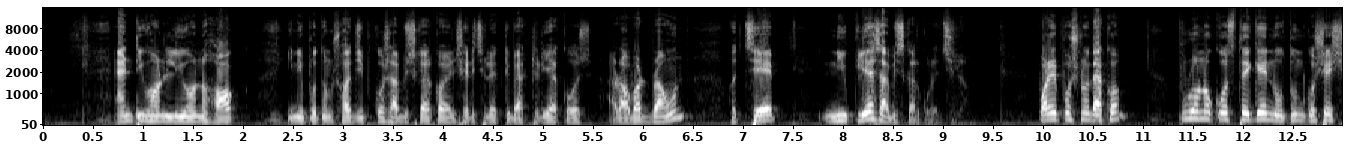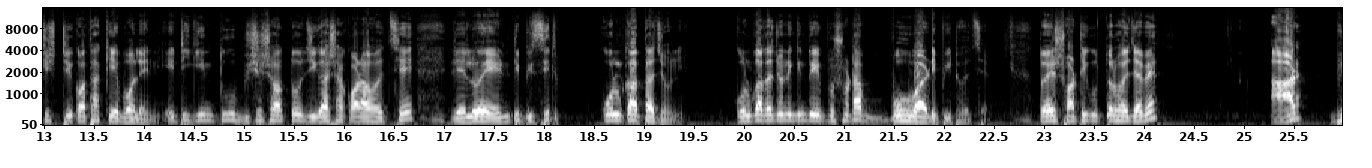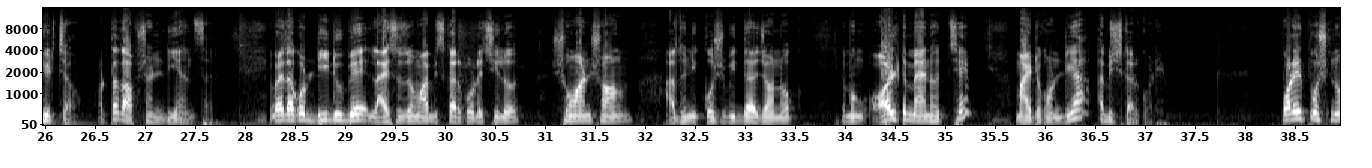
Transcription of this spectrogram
অ্যান্টিভন লিওন হক, ইনি প্রথম সজীব কোষ আবিষ্কার করেন, সেটি ছিল একটি ব্যাকটেরিয়া কোষ। আর রবার্ট ব্রাউন হচ্ছে নিউক্লিয়াস আবিষ্কার করেছিল। পরের প্রশ্ন দেখো, পুরনো কোষ থেকে নতুন কোষের সৃষ্টির কথা কে বলেন? এটি কিন্তু বিশেষত জিজ্ঞাসা করা হচ্ছে রেলওয়ে এনটিপিসির কলকাতা জোনে। কলকাতা জোনে কিন্তু এই প্রশ্নটা বহুবার রিপিট হয়েছে। তো এর সঠিক উত্তর হয়ে যাবে আর ভিড়চাও, অর্থাৎ অপশান ডি অ্যান্সার এবারে দেখো, ডি ডুবে লাইসোজোম আবিষ্কার করেছিল সোয়ান সং, আধুনিক কোষবিদ্যার জনক এবং অল্ট ম্যান হচ্ছে মাইটোকন্ড্রিয়া আবিষ্কার করে। পরের প্রশ্ন,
